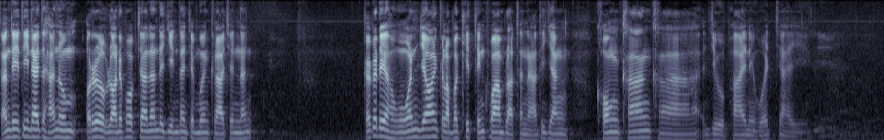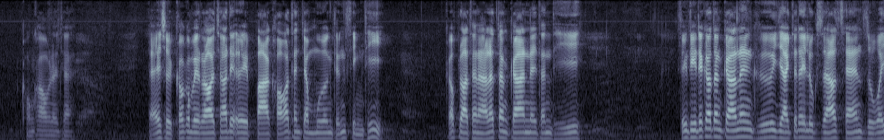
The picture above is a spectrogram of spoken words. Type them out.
ทันทีที่นายทหารหนุ่มเริ่มรอในภพชาตินั้นได้ยินท่านจะเมืองกล่าวเช่นนั้นเขาก็ได้หวนย้อนกลับมาคิดถึงความปรารถนาที่ยังคงค้างคาอยู่ภายในหัวใจ ของเขานะจ๊ะแต่ในสุดเขาก็ไม่รอช้าได้เอ่ยปากขอท่านจำเมืองถึงสิ่งที่เขาปรารถนาและต้องการในทันที สิ่งที่เขาต้องการนั่นคือ อยากจะได้ลูกสาวแสนสวย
